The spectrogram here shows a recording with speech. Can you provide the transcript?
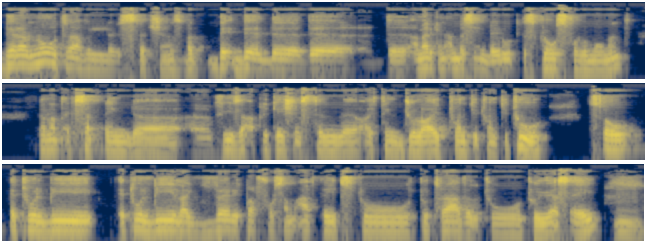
There are no travel restrictions, but the the the the, the American embassy in Beirut is closed for the moment. They're not accepting the uh, visa applications till uh, I think July 2022. So it will be it will be like very tough for some athletes to to travel to to USA. Mm.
